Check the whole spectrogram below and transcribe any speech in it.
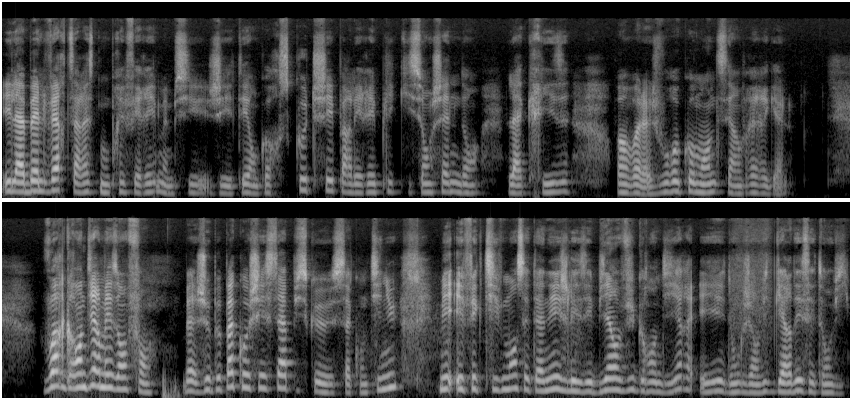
Et La Belle Verte, ça reste mon préféré, même si j'ai été encore scotché par les répliques qui s'enchaînent dans la crise. Enfin voilà, je vous recommande, c'est un vrai régal. Voir grandir mes enfants. Bah, je ne peux pas cocher ça puisque ça continue, mais effectivement, cette année, je les ai bien vus grandir et donc j'ai envie de garder cette envie.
